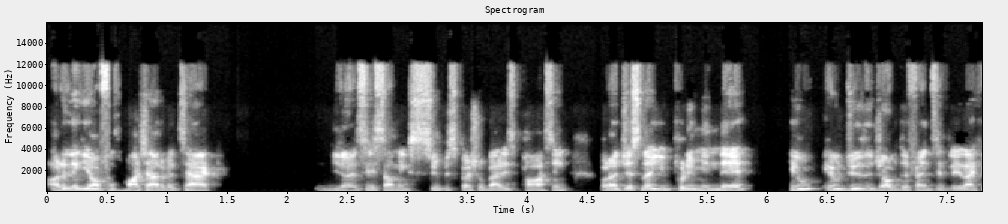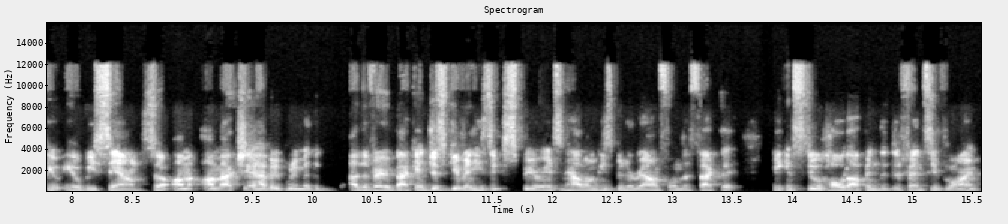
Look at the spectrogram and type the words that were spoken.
I don't think he mm-hmm. offers much out of attack. You don't see something super special about his passing, but I just know you put him in there, he'll he'll do the job defensively. Like he'll, he'll be sound. So I'm I'm actually happy to put him at the at the very back end, just given his experience and how long he's been around for, and the fact that he can still hold up in the defensive line.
